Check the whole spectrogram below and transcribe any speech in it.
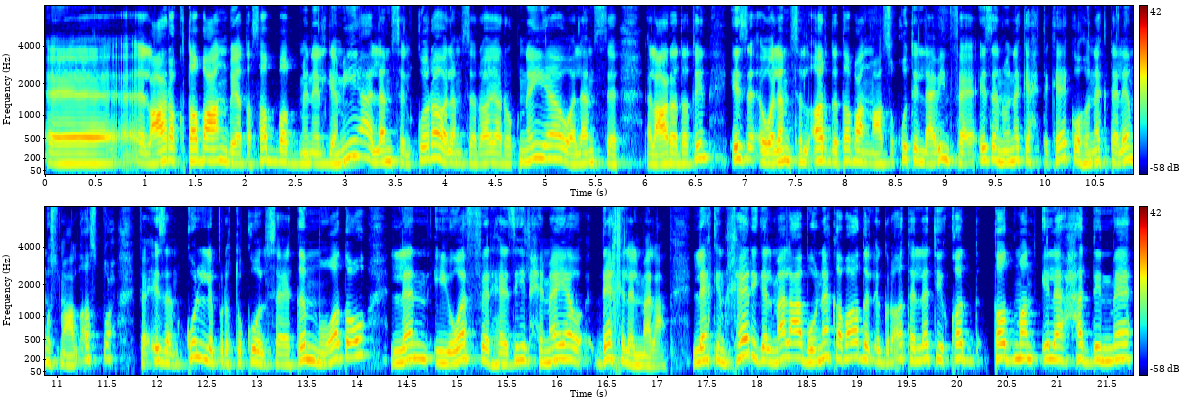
العرق طبعا بيتصبب من الجميع لمس الكرة ولمس الراية الركنية ولمس العارضتين إذا ولمس الأرض طبعا مع سقوط اللاعبين فإذا هناك احتكاك وهناك تلامس مع الأسطح فإذا كل بروتوكول سيتم وضعه لن يوفر هذه الحماية داخل الملعب. لكن خارج الملعب هناك بعض الإجراءات التي قد تضمن إلى حد ما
